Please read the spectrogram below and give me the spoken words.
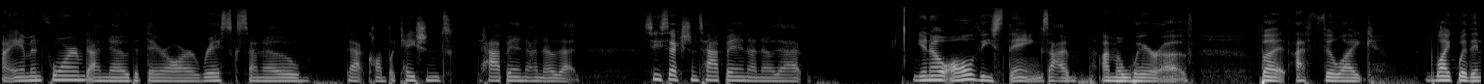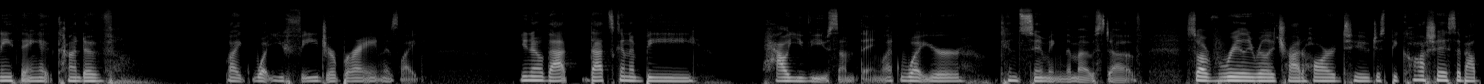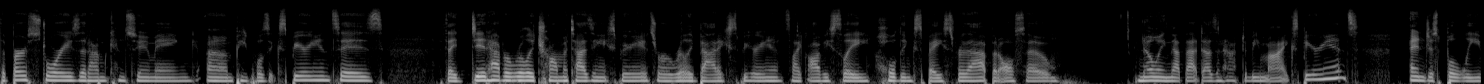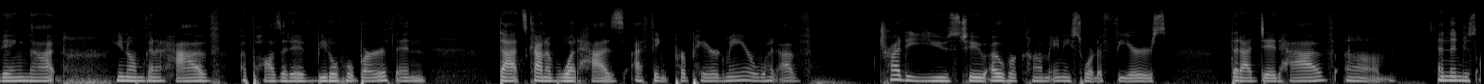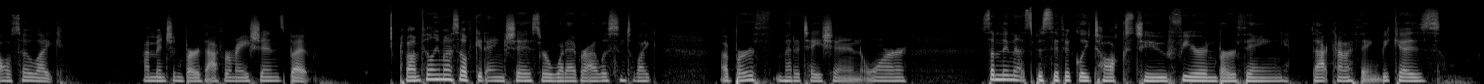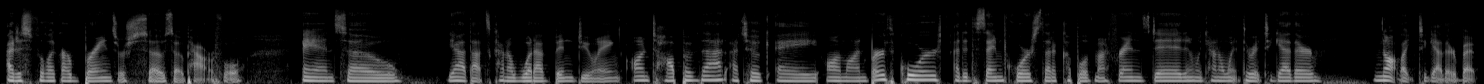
I am informed. I know that there are risks. I know that complications happen. I know that C sections happen. I know that, you know, all these things I'm I'm aware of. But I feel like, like with anything, it kind of like what you feed your brain is like, you know, that that's going to be how you view something, like what you're consuming the most of. So I've really, really tried hard to just be cautious about the birth stories that I'm consuming, um, people's experiences. If they did have a really traumatizing experience or a really bad experience, like obviously holding space for that, but also knowing that that doesn't have to be my experience and just believing that you know I'm going to have a positive beautiful birth. And that's kind of what has I think prepared me or what I've tried to use to overcome any sort of fears that I did have. Um and then just also like I mentioned birth affirmations but if I'm feeling myself get anxious or whatever, I listen to like a birth meditation or something that specifically talks to fear and birthing, that kind of thing, because I just feel like our brains are so, so powerful. And so, yeah, that's kind of what I've been doing. On top of that, I took a online birth course. I did the same course that a couple of my friends did and we kind of went through it together. Not like together, but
